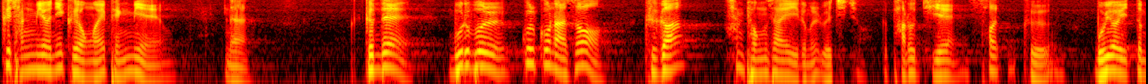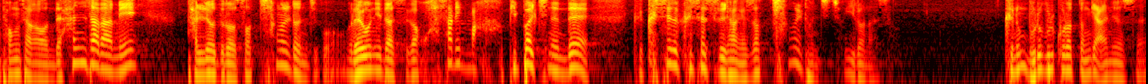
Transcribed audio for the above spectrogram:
그 장면이 그 영화의 백미예요. 네. 근데 무릎을 꿇고 나서 그가 한 병사의 이름을 외치죠. 바로 뒤에 서, 그 모여있던 병사 가운데 한 사람이 달려들어서 창을 던지고 레오니다스가 화살이 막 빗발치는데 그 크세스를 향해서 창을 던지죠. 일어나서. 그는 무릎을 꿇었던 게 아니었어요.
